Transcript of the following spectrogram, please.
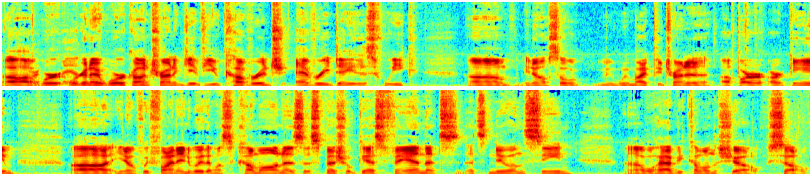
Uh, we're we're gonna work on trying to give you coverage every day this week. Um, you know, so we might be trying to up our our game. Uh, you know, if we find anybody that wants to come on as a special guest fan that's that's new on the scene, uh, we'll have you come on the show. So,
